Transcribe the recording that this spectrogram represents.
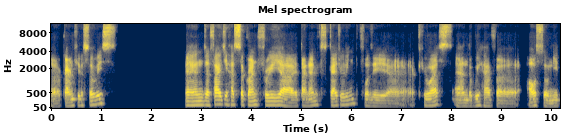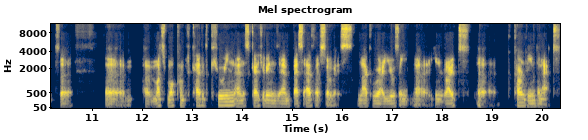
uh, guaranteed service. And 5G has a grant-free uh, dynamic scheduling for the uh, QoS. And we have uh, also need uh, um, a much more complicated queuing and scheduling than best effort service, like we are using in right current internet.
